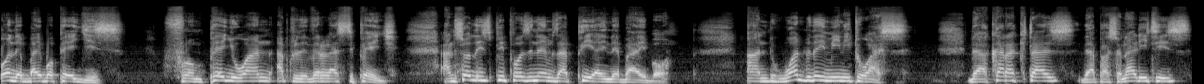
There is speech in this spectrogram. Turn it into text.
on the Bible pages from page one up to the very last page. And so these people's names appear in the Bible. And what do they mean to us? They are characters, they are personalities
